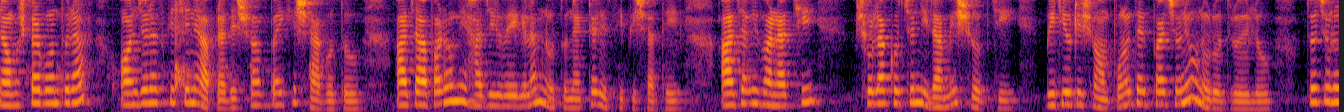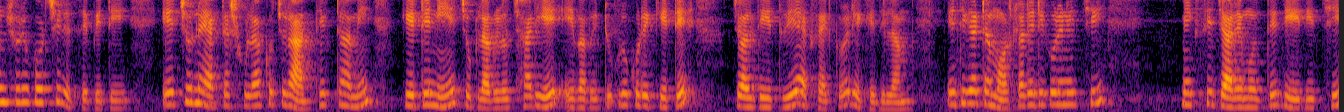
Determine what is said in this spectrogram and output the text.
নমস্কার বন্ধুরা, অঞ্জনাস কিচেনে আপনাদের সবাইকে স্বাগত। আজ আবারও আমি হাজির হয়ে গেলাম নতুন একটা রেসিপির সাথে। আজ আমি বানাচ্ছি ছোলা কচুর নিরামিষ সবজি। ভিডিওটি সম্পূর্ণ দেখবার জন্য অনুরোধ রইল। তো চলুন শুরু করছি রেসিপিটি। এর জন্য একটা ছোলা কচুর অর্ধেকটা আমি কেটে নিয়ে চোখলাগুলো ছাড়িয়ে এভাবে টুকরো করে কেটে জল দিয়ে ধুয়ে এক সাইড করে রেখে দিলাম। এদিকে একটা মশলা রেডি করে নিচ্ছি। মিক্সি জারের মধ্যে দিয়ে দিচ্ছি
